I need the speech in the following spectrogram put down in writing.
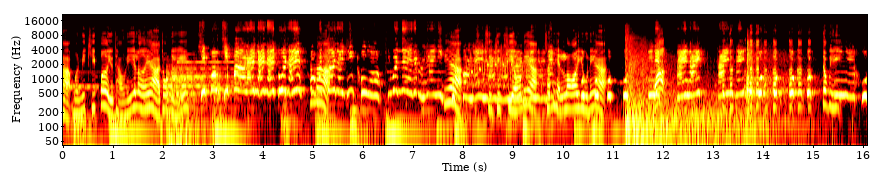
อะ เหมือนมีคีเปอร์อยู่แถวนี้เลยอะเจ้าหมี คิปปองคิปเปอร์อะไรไหนไหนตัวไหนออกมานั่นน่ะเจอในที่โถคิดว่าแน่นะหรือไงนี่เนี่ยขุดก่อนไหนไหนสีเขียวๆเนี่ย ฉันเห็นรอยอยู่เนี่ยขุดขุดนี่ว่า ไหนไหนไหนกะไหนกะกะขุดกะขุดกะกะกะเจ้าหมีนี่ไงขุด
